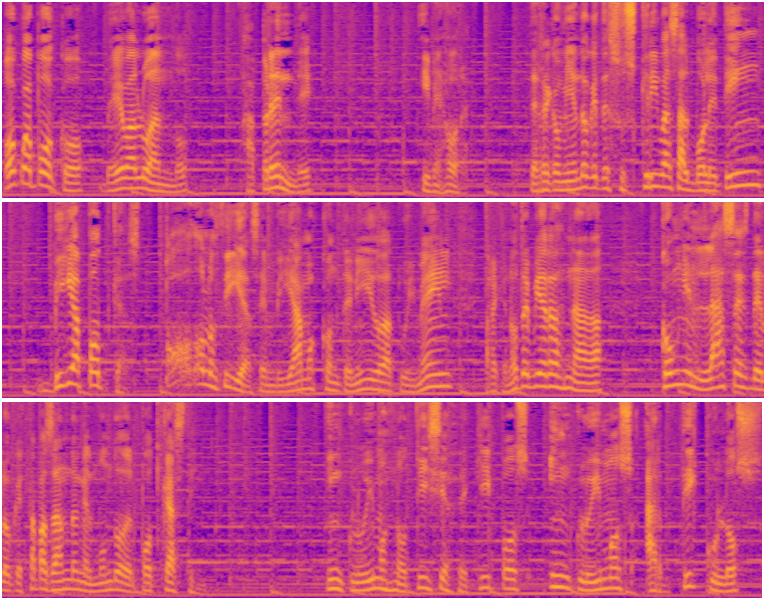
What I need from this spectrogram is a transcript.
Poco a poco ve evaluando, aprende y mejora. Te recomiendo que te suscribas al boletín vía podcast. Todos los días enviamos contenido a tu email para que no te pierdas nada con enlaces de lo que está pasando en el mundo del podcasting. Incluimos noticias de equipos, incluimos artículos,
